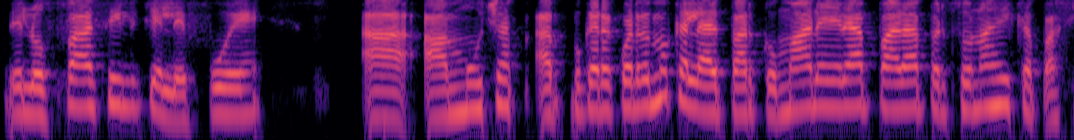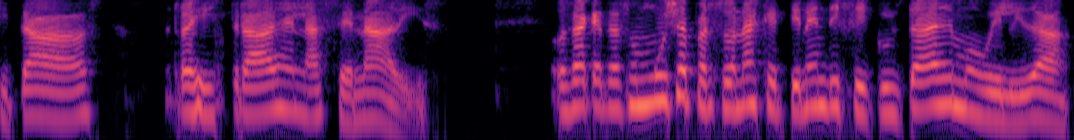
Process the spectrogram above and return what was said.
de lo fácil que le fue a, a muchas, porque recordemos que la del Parque Omar era para personas discapacitadas registradas en la CENADIS. O sea que son muchas personas que tienen dificultades de movilidad.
